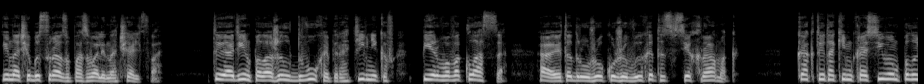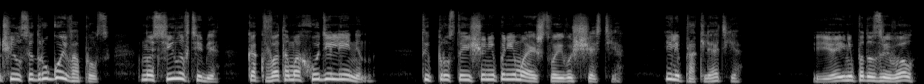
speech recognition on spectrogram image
иначе бы сразу позвали начальство. Ты один положил двух оперативников первого класса, а это, дружок, уже выход из всех рамок. Как ты таким красивым получился другой вопрос, но силы в тебе как в атомоходе Ленин. Ты просто еще не понимаешь своего счастья. Или проклятия. Я и не подозревал.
